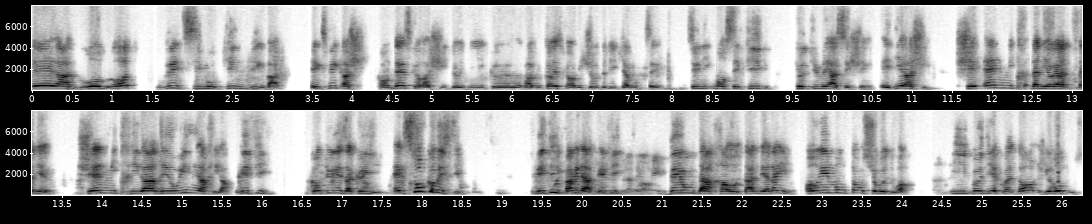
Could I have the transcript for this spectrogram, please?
et la gros grotte, Vetsimukin Bilvad. Explique Rashi. Quand est-ce que Rashi te dit que Rabbi, quand est-ce que Rabbi Shimon te dit qu'il y a Moukse C'est uniquement ces figues que tu mets à sécher. Et dit Rashi, Chez En Daniel, Daniel, chez En Mitrira, Réouin et Achira. Les figues, quand tu les accueillis, elles sont comestibles. Les figues, par les dates, les Beadaim. En les montant sur le doigt, il veut dire que maintenant, je les repousse.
